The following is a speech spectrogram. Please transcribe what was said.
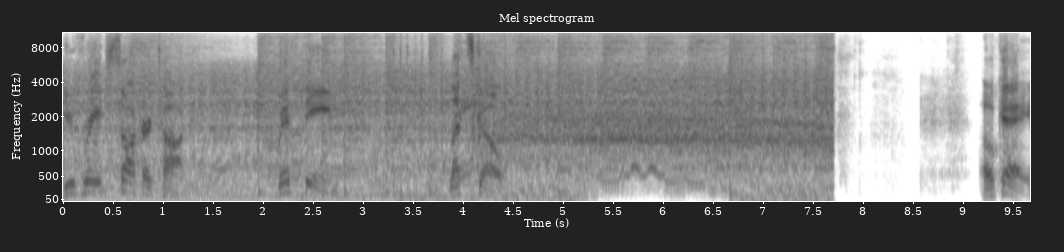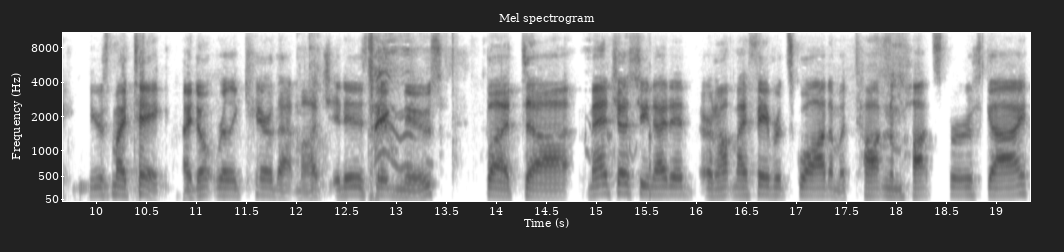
you've reached soccer talk with dean let's go Okay, here's my take. I don't really care that much. It is big news, but uh, Manchester United are not my favorite squad. I'm a Tottenham Hotspurs guy,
